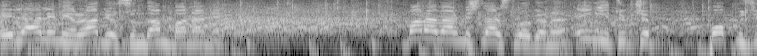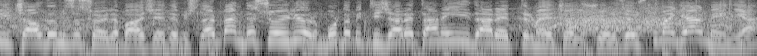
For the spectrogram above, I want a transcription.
El Alemin radyosundan bana ne? Bana vermişler sloganı. En iyi Türkçe pop müziği çaldığımızı söyle Bayce demişler. Ben de söylüyorum. Burada bir ticarethaneyi idare ettirmeye çalışıyoruz. Ya üstüme gelmeyin ya.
